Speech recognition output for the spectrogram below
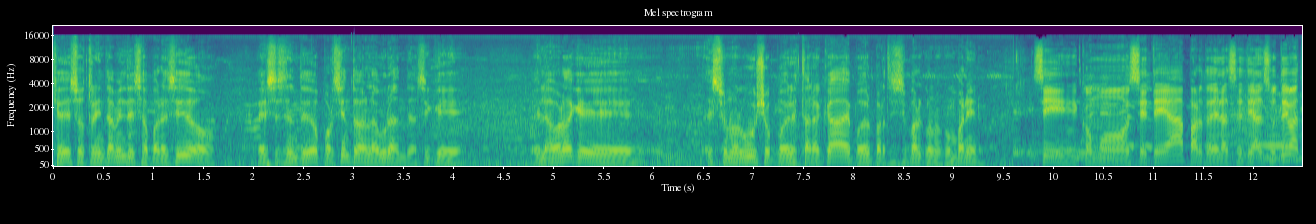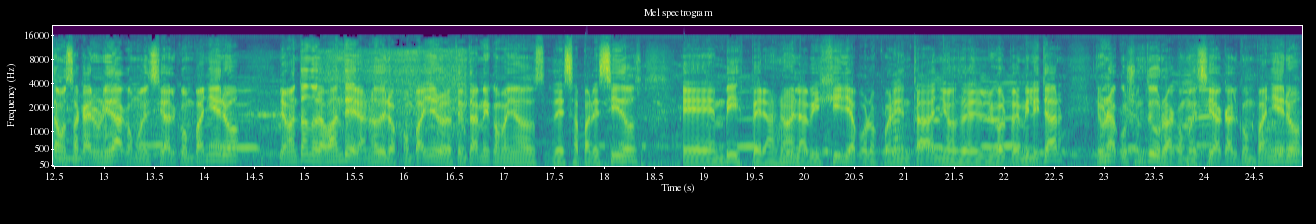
de esos 30.000 desaparecidos, el 62% eran laburantes, así que eh, la verdad que es un orgullo poder estar acá y poder participar con los compañeros. Sí, como CTA, parte de la CTA del SUTEBA, estamos acá en unidad, como decía el compañero, levantando las banderas ¿no? de los compañeros, los 30.000 compañeros desaparecidos eh, en vísperas, ¿no? en la vigilia por los 40 años del golpe militar, en una coyuntura, como decía acá el compañero,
